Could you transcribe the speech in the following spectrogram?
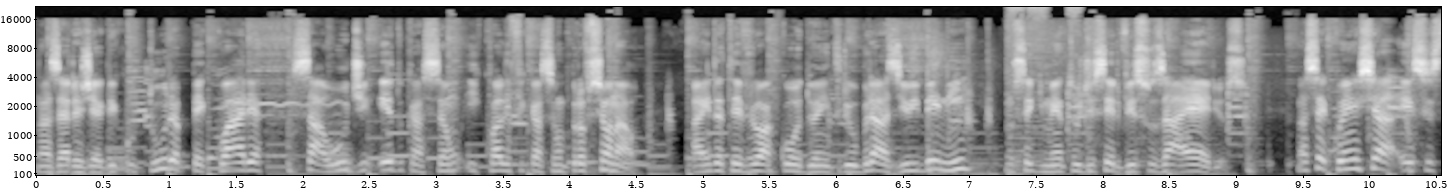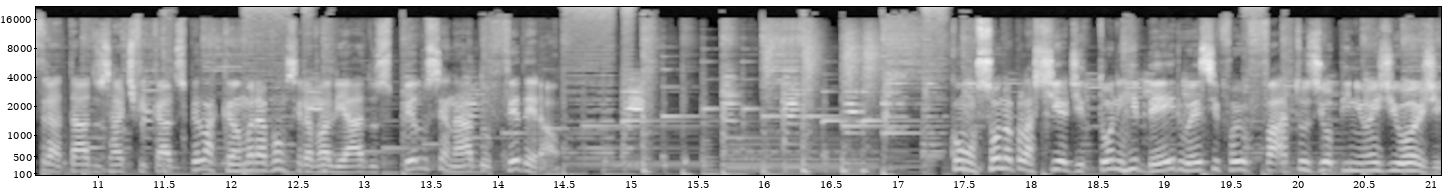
nas áreas de agricultura, pecuária, saúde, educação e qualificação profissional. Ainda teve o acordo entre o Brasil e Benin no segmento de serviços aéreos. Na sequência, esses tratados ratificados pela Câmara vão ser avaliados pelo Senado Federal. Com sonoplastia de Tony Ribeiro, esse foi o Fatos e Opiniões de hoje.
